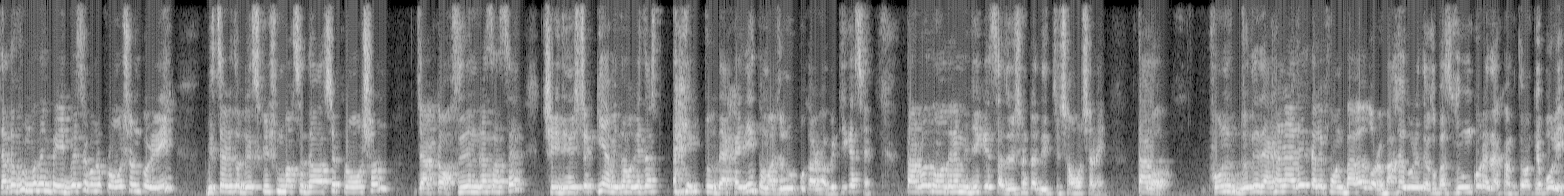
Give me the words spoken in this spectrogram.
ততক্ষণ পর্যন্ত আমি পেইড বেসে কোনো প্রমোশন করিনি। বিস্তারিত ডেসক্রিপশন বক্সে দেওয়া আছে প্রমোশন যে একটা অক্সিজেন গ্যাস আছে, সেই জিনিসটা কি আমি তোমাকে জাস্ট একটু দেখাই দিই, তোমার জন্য উপকার হবে, ঠিক আছে? তারপর তোমাদের আমি জিকে সাজেশনটা দিচ্ছি, সমস্যা নেই। তাকো ফোন যদি দেখা না যায়, তাহলে ফোন বাঁকা করো। বাঁকা করে দেখো বা জুম করে দেখো, আমি তোমাকে বলি।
